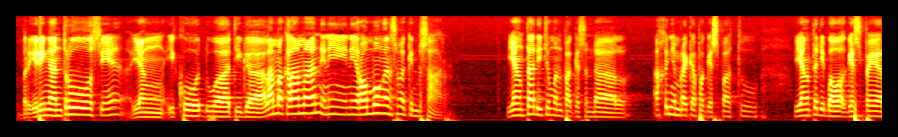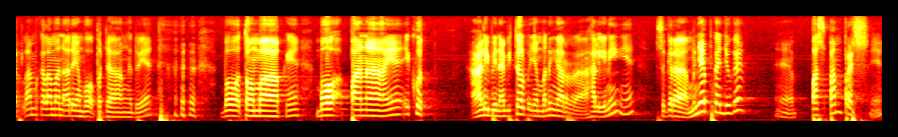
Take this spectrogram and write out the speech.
beriringan terus ya yang ikut dua tiga lama kelamaan ini ini rombongan semakin besar yang tadi cuma pakai sendal akhirnya mereka pakai sepatu yang tadi bawa gesper, lama kelamaan ada yang bawa pedang gitu ya. bawa tombak ya, bawa panah ya, ikut. Ali bin Abi Thalib yang mendengar hal ini ya, segera menyiapkan juga ya, pas pampres ya.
